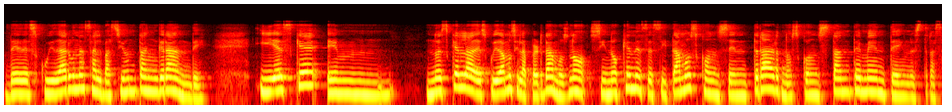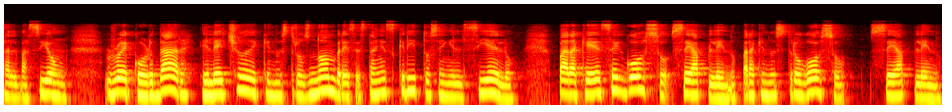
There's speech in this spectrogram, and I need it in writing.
descuidar una salvación tan grande. Y es que em, no es que la descuidamos y la perdamos, no, sino que necesitamos concentrarnos constantemente en nuestra salvación, recordar el hecho de que nuestros nombres están escritos en el cielo, para que ese gozo sea pleno, para que nuestro gozo sea pleno.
